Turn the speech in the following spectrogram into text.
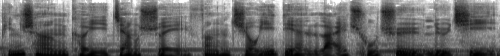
平常可以将水放久一点来除去氯气，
